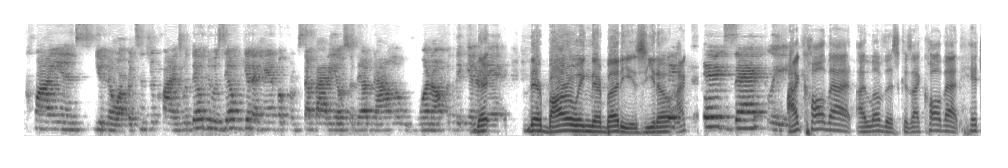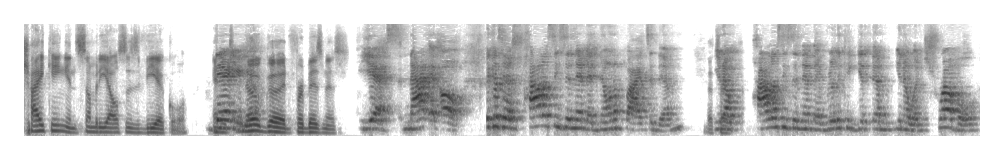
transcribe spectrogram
clients, you know, our potential clients, what they'll do is they'll get a handbook from somebody else, or they'll download one off of the internet. They're, they're borrowing their buddies, you know. I, exactly. I call that. I love this because I call that hitchhiking in somebody else's vehicle, and there it's no go. good for business. Yes, not at all, because there's policies in there that don't apply to them. That's you right. know, policies in there that really could get them, you know, in trouble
